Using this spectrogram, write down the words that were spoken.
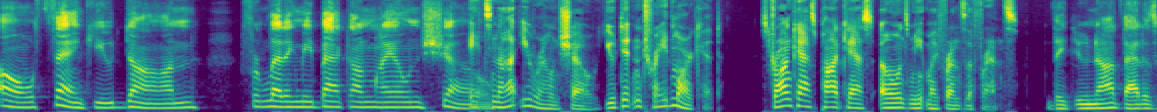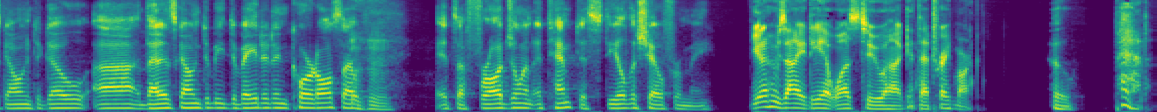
Oh, thank you, Don, for letting me back on my own show. It's not your own show. You didn't trademark it. Strongcast Podcast owns Meet My Friends the Friends. They do not. That is going to go. Uh, that is going to be debated in court. Also, Mhm. it's a fraudulent attempt to steal the show from me. You know whose idea it was to uh, get that trademark? Who? Pat.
